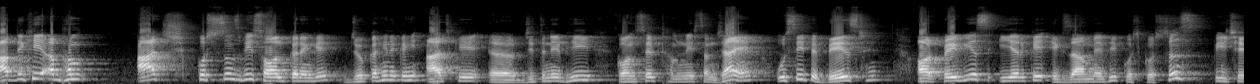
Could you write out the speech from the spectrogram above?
आप देखिए, अब हम आज क्वेश्चंस भी सॉल्व करेंगे, जो कहीं ना कहीं आज के जितने भी कॉन्सेप्ट हमने समझाए, उसी पे बेस्ड हैं। और प्रीवियस ईयर के एग्ज़ाम में भी कुछ क्वेश्चंस पीछे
